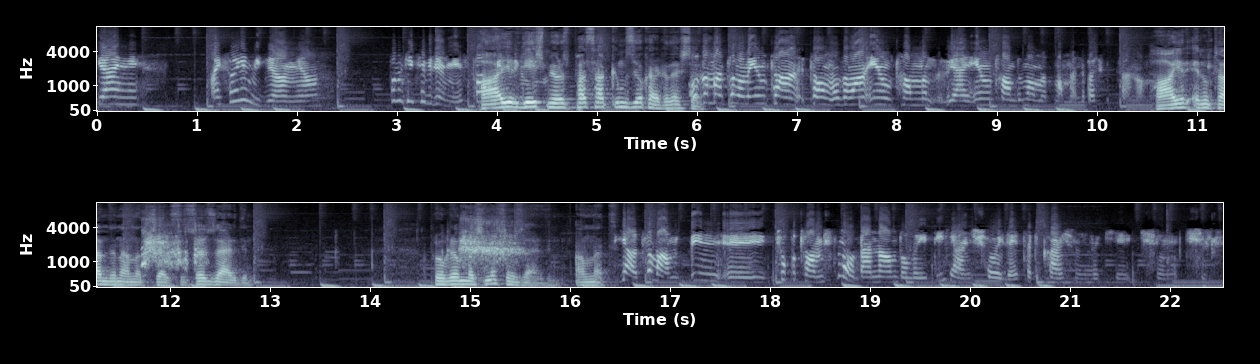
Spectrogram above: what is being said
yani ay söylemeyeceğim ya. Bunu geçebilir miyiz? Pas Hayır geçelim. geçmiyoruz. Pas hakkımız yok O arkadaşlar. zaman tamam en utan tamam o zaman en utanma yani en utandığımı anlatmam ben de başka bir tane anlatmam. Hayır en utandığını anlatacaksın. Söz verdin. Programın başında söz verdin. Anlat. Ya tamam ben e, çok utanmıştım ama benden dolayı değil yani şöyle tabii karşımdaki kişinin kişiliksiz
